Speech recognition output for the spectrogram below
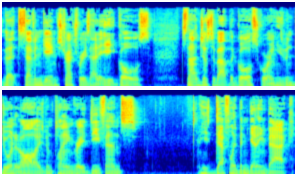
that seven game stretch where he's had eight goals. It's not just about the goal scoring. He's been doing it all. He's been playing great defense. He's definitely been getting back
